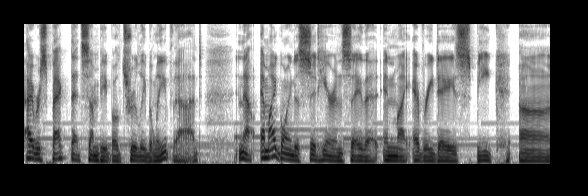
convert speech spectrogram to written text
I respect that some people truly believe that. Now, am I going to sit here and say that in my everyday speak uh,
